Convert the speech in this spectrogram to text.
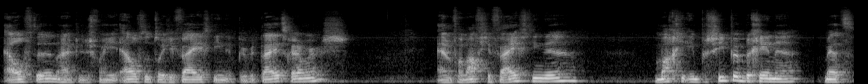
elfde, dan heb je dus van je elfde tot je vijftiende puberteitsremmers. En vanaf je vijftiende mag je in principe beginnen met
